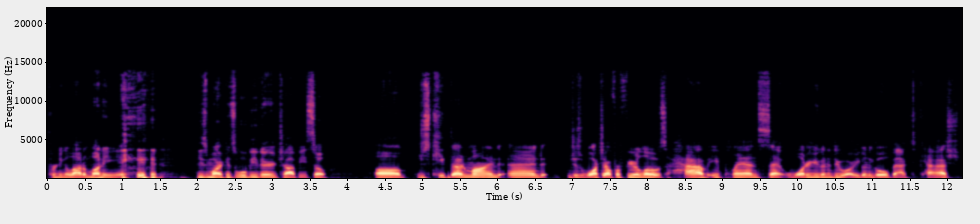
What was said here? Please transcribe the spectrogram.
printing a lot of money, these markets will be very choppy. So uh, just keep that in mind and just watch out for fear lows. Have a plan set. What are you going to do? Are you going to go back to cash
